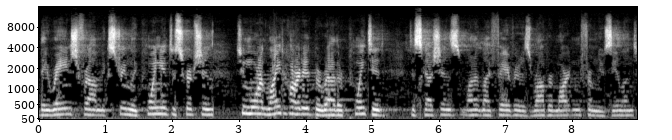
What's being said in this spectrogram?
They ranged from extremely poignant descriptions to more lighthearted but rather pointed discussions. One of my favorite is Robert Martin from New Zealand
